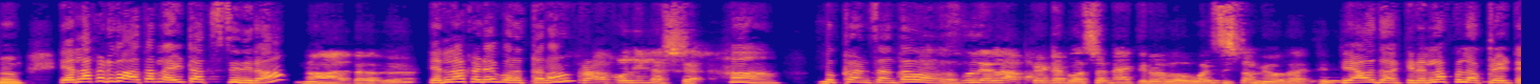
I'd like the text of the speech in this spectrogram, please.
ಹ್ಮ್. ಎಲ್ಲಾ ಕಡೆಗೂ ಆತರ ಲೈಟ್ ಹಾಕ್ಸ್ತಿದೀರಾ ಎಲ್ಲಾ ಕಡೆ ಬರುತ್ತಲ್ಲ? ಅಷ್ಟೇ. ಹಾ. ಫುಲ್ ಎಲ್ಲ ಅಪ್ಡೇಟ್ ವರ್ಷನ್ ಹಾಕಿರೋದು ಓಲ್ಡ್ ಸಿಸ್ಟಮ್ ಯಾವ್ದು ಹಾಕಿರಿ ಯಾವ್ದು ಫುಲ್ ಅಪ್ಡೇಟ್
